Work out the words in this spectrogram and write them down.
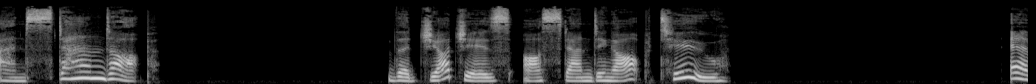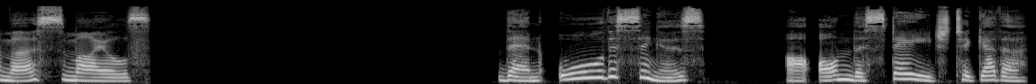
and stand up. The judges are standing up too. Emma smiles. Then all the singers are on the stage together.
